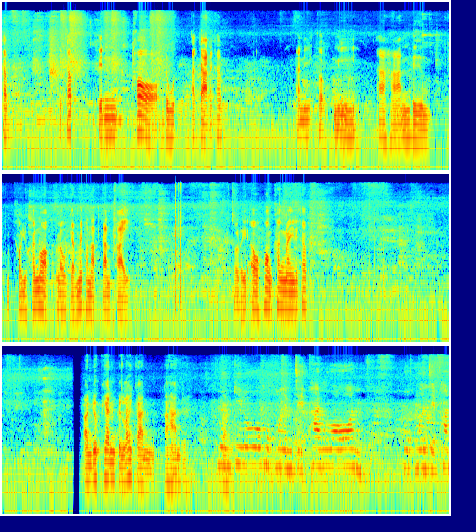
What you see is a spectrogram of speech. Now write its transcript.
ครับนะครับ เป็นท่อดูดอากาศนะครับ อันนี้ก็มีอาหารดื่ม เขาอยู่ข้างนอกเราจะไม่ถนัดการถ่ายก็เลยเอาห้องข้างในนะครับ อันยศแพนเป็นรายการอาหารเถอะหนึ่งกิโลหกหมื่นเจ็ดพันวอนหกหมื่นเจ็ดพัน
